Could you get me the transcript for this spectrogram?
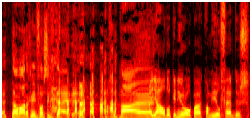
Daar waren geen faciliteiten. maar eh, Maar je haalde ook in Europa, kwam je heel ver, dus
